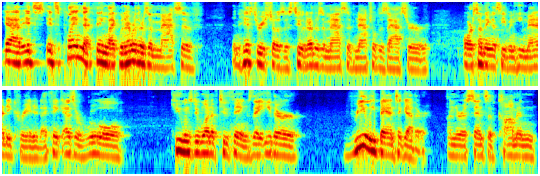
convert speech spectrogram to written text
Yeah, it's it's playing that thing like whenever there's a massive, and history shows this too. Whenever there's a massive natural disaster or something that's even humanity created, I think as a rule, humans do one of two things: they either really band together under a sense of common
